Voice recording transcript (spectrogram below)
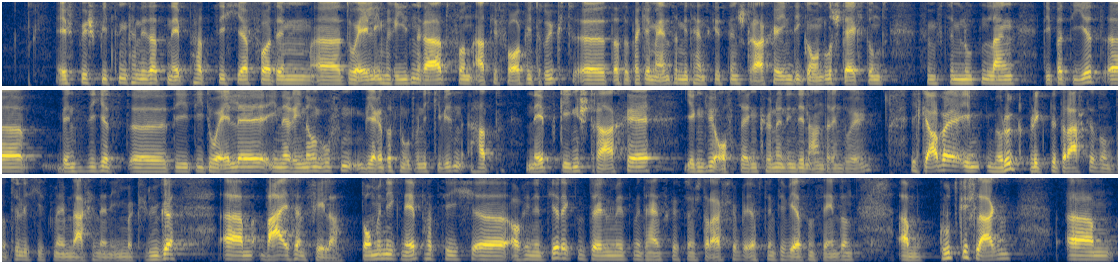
FPÖ-Spitzenkandidat Nepp hat sich ja vor dem äh, Duell im Riesenrad von ATV gedrückt, äh, dass er da gemeinsam mit Heinz-Christian Strache in die Gondel steigt und 15 Minuten lang debattiert. Äh, wenn Sie sich jetzt äh, die, die Duelle in Erinnerung rufen, wäre das notwendig gewesen? Hat Nepp gegen Strache irgendwie aufzeigen können in den anderen Duellen? Ich glaube, im, im Rückblick betrachtet, und natürlich ist man im Nachhinein immer klüger, ähm, war es ein Fehler. Dominik Nepp hat sich äh, auch in den direkten Duellen mit, mit Heinz-Christian Strache auf den diversen Sendern ähm, gut geschlagen. Ähm,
